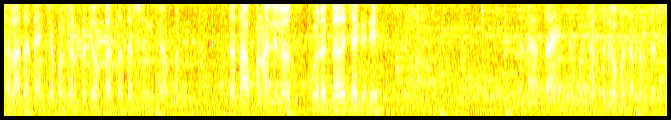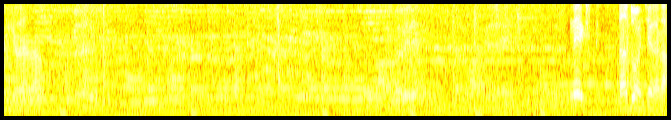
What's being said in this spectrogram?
चला आता त्यांच्या पण गणपती बाप्पाचं दर्शन घेऊ आपण. तर आता आपण आलेलो आहोत गोरखदादाच्या घरी. चला आता यांच्या पण गणपती बाप्पाचं आपण दर्शन घेऊया नेक्स्ट दादू यांच्या घरा.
